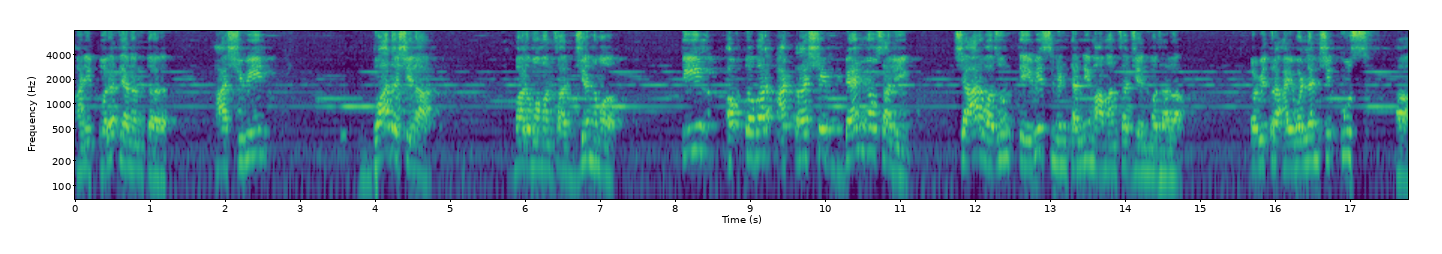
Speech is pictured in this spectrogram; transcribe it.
आणि परतल्यानंतर आश्विन द्वादशीला बाळूमामांचा जन्म तीन ऑक्टोबर अठराशे ब्याण्णव साली चार वाजून तेवीस मिनिटांनी मामांचा जन्म झाला. पवित्र आईवडिलांची कूस हा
